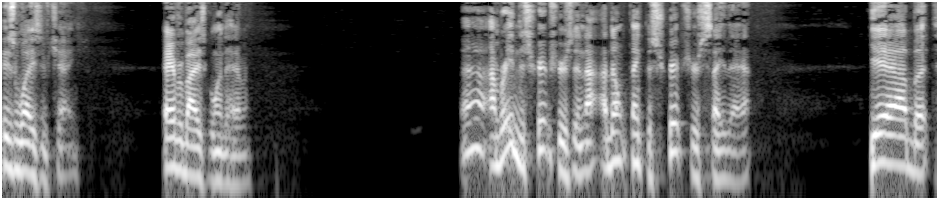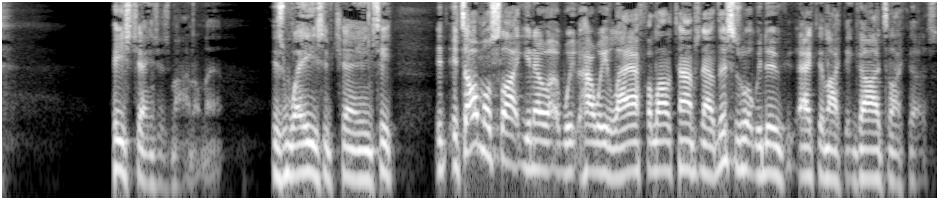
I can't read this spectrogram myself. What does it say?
His ways have changed. Everybody's going to heaven. Uh, I'm reading the scriptures and I don't think the scriptures say that. Yeah, but he's changed his mind on that. His ways have changed. He, it, it's almost like, you know, we, how we laugh a lot of times. Now, this is what we do, acting like that God's like us.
